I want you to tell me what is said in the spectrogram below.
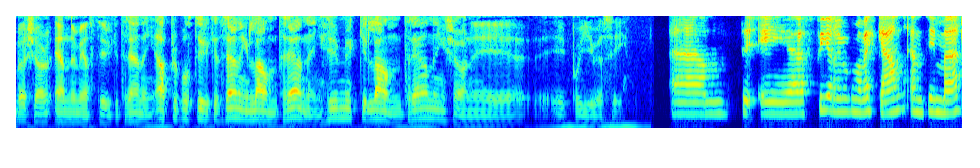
börja köra ännu mer styrketräning. Apropå styrketräning, landträning. Hur mycket landträning kör ni på USC? Um, ehm, det är fyra gånger i veckan, en timme.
